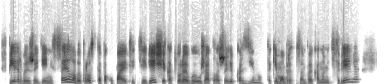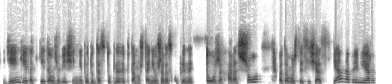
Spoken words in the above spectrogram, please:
В первый же день sale а вы просто покупаете те вещи, которые вы уже отложили в корзину. Таким образом вы экономите время деньги, какие-то уже вещи не будут доступны, потому что они уже раскуплены, тоже хорошо, потому что сейчас я, например,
